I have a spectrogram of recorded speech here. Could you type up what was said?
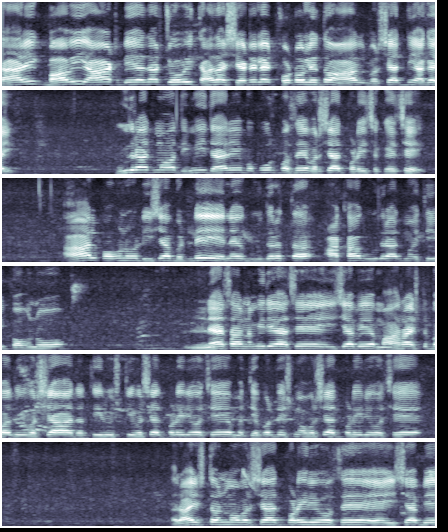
તારીખ બાવીસ આઠ બે હજાર ચોવીસ તાજા સેટેલાઇટ ફોટો લેતો હાલ વરસાદની આગાહી. ગુજરાતમાં ધીમી ધારે બપોર પછી વરસાદ પડી શકે છે. હાલ પવનો દિશા બદલે અને ગુજરાત આખા ગુજરાતમાંથી પવનો નેસા નમી રહ્યા છે. હિસાબે મહારાષ્ટ્ર બાજુ વરસાદ, અતિવૃષ્ટિ વરસાદ પડી રહ્યો છે. મધ્યપ્રદેશમાં વરસાદ પડી રહ્યો છે. રાજસ્થાનમાં વરસાદ પડી રહ્યો છે. એ હિસાબે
